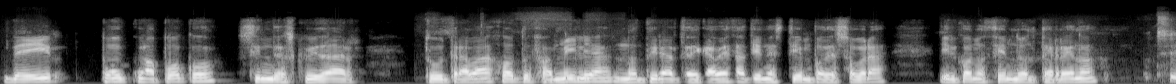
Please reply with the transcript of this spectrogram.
de ir poco a poco sin descuidar tu trabajo, tu familia, no tirarte de cabeza, tienes tiempo de sobra, ir conociendo el terreno Sí.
